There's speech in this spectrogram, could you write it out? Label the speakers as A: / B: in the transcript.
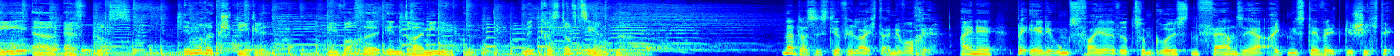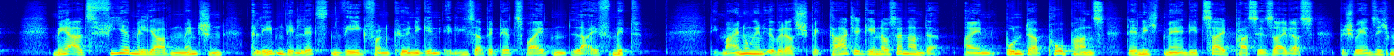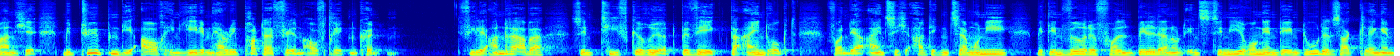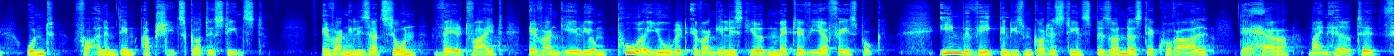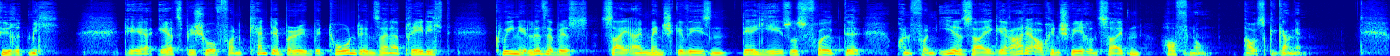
A: ERF Plus. Im Rückspiegel. Die Woche in drei Minuten. Mit Christoph Zehentner.
B: Na, das ist ja vielleicht eine Woche. Eine Beerdigungsfeier wird zum größten Fernsehereignis der Weltgeschichte. Mehr als vier Milliarden Menschen erleben den letzten Weg von Königin Elisabeth II. live mit. Die Meinungen über das Spektakel gehen auseinander. Ein bunter Popanz, der nicht mehr in die Zeit passe, sei das, beschweren sich manche, mit Typen, die auch in jedem Harry Potter Film auftreten könnten. Viele andere aber sind tief gerührt, bewegt, beeindruckt von der einzigartigen Zeremonie mit den würdevollen Bildern und Inszenierungen, den Dudelsackklängen und vor allem dem Abschiedsgottesdienst. Evangelisation weltweit, Evangelium pur, jubelt Evangelist Jürgen Mette via Facebook. Ihn bewegt in diesem Gottesdienst besonders der Choral Der Herr, mein Hirte, führet mich. Der Erzbischof von Canterbury betonte in seiner Predigt, Queen Elizabeth sei ein Mensch gewesen, der Jesus folgte, und von ihr sei gerade auch in schweren Zeiten Hoffnung ausgegangen.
